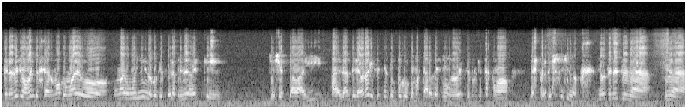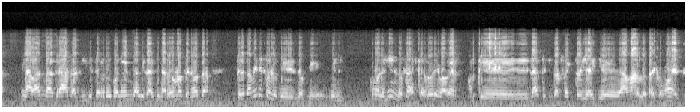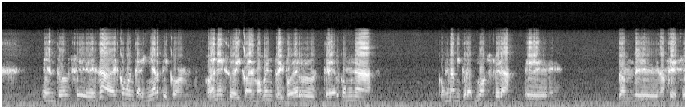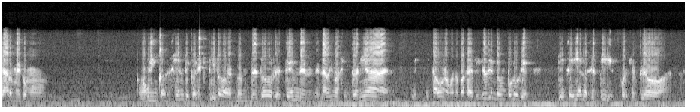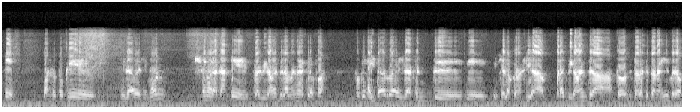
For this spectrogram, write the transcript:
pero en ese momento se armó como algo como algo muy lindo porque fue la primera vez que, que yo estaba ahí adelante. La verdad que se siente un poco como estar desnudo, ¿viste? Porque estás como desprotegido, no tenés una, una, una banda atrás así que esté re polenta, que sabes que un error no se nota, pero también eso es lo que, lo que es como lo lindo, sabes qué errores va a haber, porque el arte es imperfecto y hay que amarlo tal como es. Entonces, nada, es como encariñarte con, con eso y con el momento y poder crear como una como una microatmósfera eh, donde, no sé, se arme como, como un inconsciente colectivo en donde todos estén en, la misma sintonía, está bueno cuando pasa eso. Yo siento un poco que, ese día lo sentí, por ejemplo, no sé, cuando toqué el lado de limón, yo no la canté prácticamente la primera estrofa. Toqué la guitarra y la gente que, ya los conocía prácticamente a todos y todas las que están ahí, pero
